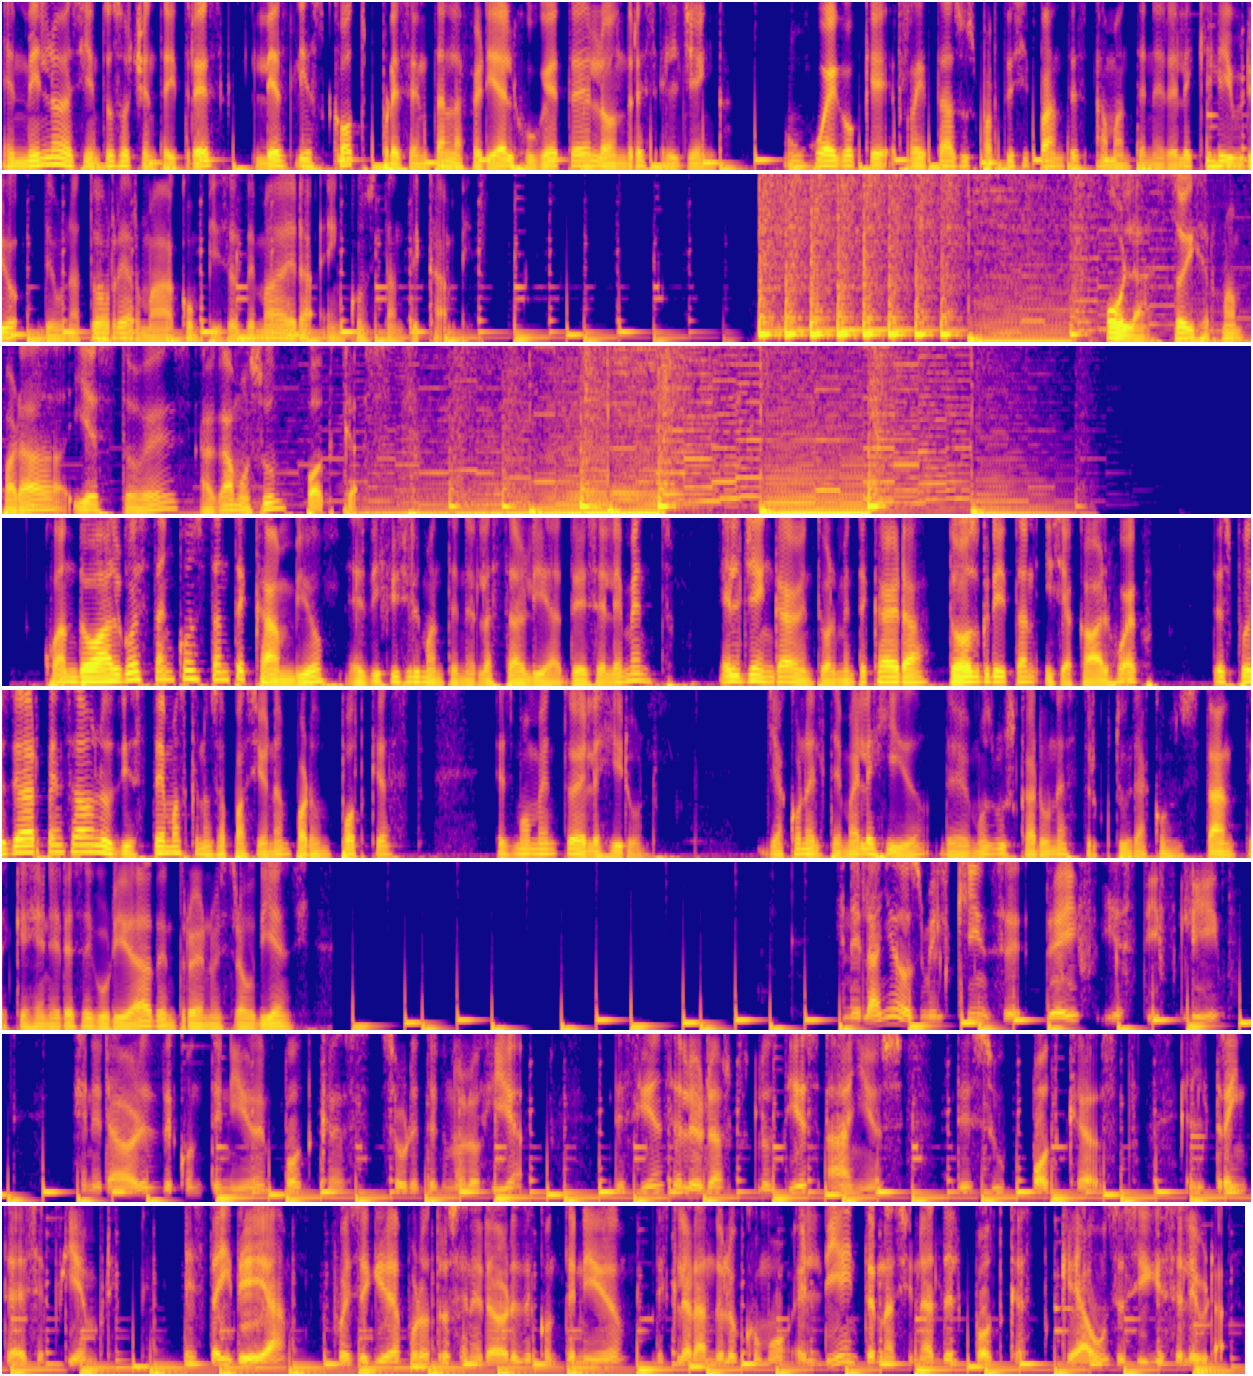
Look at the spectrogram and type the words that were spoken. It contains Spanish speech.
En 1983, Leslie Scott presenta en la Feria del Juguete de Londres el Jenga, un juego que reta a sus participantes a mantener el equilibrio de una torre armada con piezas de madera en constante cambio. Hola, soy Germán Parada y esto es Hagamos un podcast. Cuando algo está en constante cambio, es difícil mantener la estabilidad de ese elemento. El Jenga eventualmente caerá, todos gritan y se acaba el juego. Después de haber pensado en los 10 temas que nos apasionan para un podcast, es momento de elegir uno. Ya con el tema elegido, debemos buscar una estructura constante que genere seguridad dentro de nuestra audiencia. En el año 2015, Dave y Steve Lee generadores de contenido en podcast sobre tecnología deciden celebrar los 10 años de su podcast el 30 de septiembre. Esta idea fue seguida por otros generadores de contenido declarándolo como el Día Internacional del Podcast que aún se sigue celebrando.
